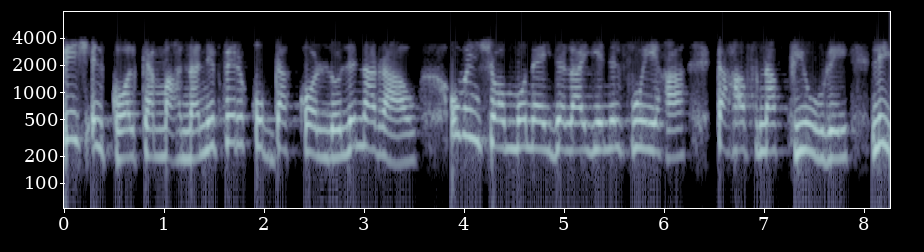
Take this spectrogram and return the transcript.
biex ilkoll kemm aħna nifirħu b'dak kollu li naraw u nxommu ngħidilha jien il-fwieħa ta' ħafna fjuri li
